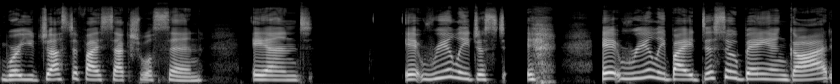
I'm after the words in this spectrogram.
where you justify sexual sin and it really just it really by disobeying God,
